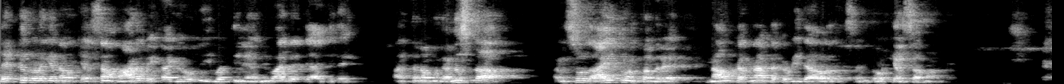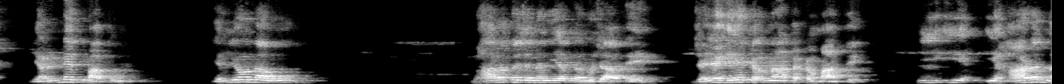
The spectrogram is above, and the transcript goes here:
ಲೆಕ್ಕದೊಳಗೆ ನಾವು ಕೆಲಸ ಮಾಡಬೇಕಾಗಿರೋದು ಇವತ್ತಿನ ಅನಿವಾರ್ಯತೆ ಆಗಿದೆ ಅಂತ ನಮಗೆ ಅನಿಸ್ತಾ ಅನಿಸೋದಾಯ್ತು ಅಂತಂದ್ರೆ ನಾವು ಕರ್ನಾಟಕ ವಿದ್ಯಾವರ್ಧಕ ಸಂಘ ಕೆಲಸ ಮಾಡ್ತೀವಿ. ಎರಡನೇದ್ ಮಾತು, ಎಲ್ಲಿಯೋ ನಾವು ಭಾರತ ಜನನಿಯ ತನುಜಾತೆ ಜಯ ಹೇ ಕರ್ನಾಟಕ ಮಾತೆ. ಈ ಈ ಈ ಹಾಡನ್ನ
